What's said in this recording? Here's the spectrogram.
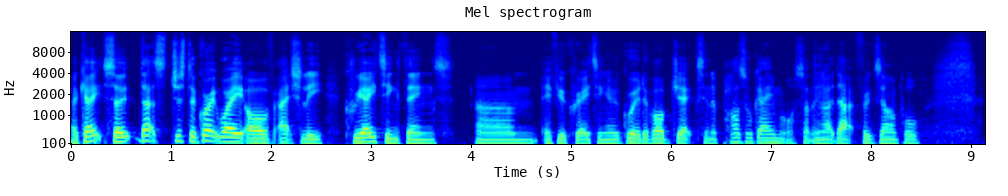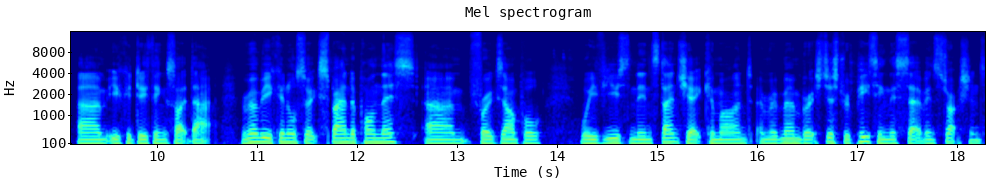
Okay, so that's just a great way of actually creating things. Um, if you're creating a grid of objects in a puzzle game or something like that, for example, um, you could do things like that. Remember, you can also expand upon this. Um, for example, we've used an instantiate command, and remember, it's just repeating this set of instructions.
